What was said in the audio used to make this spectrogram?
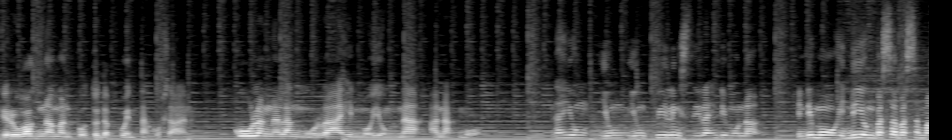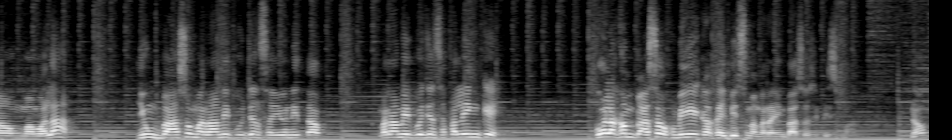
Pero wag naman po to the point na kung saan kulang na lang murahin mo yung na anak mo na yung yung yung feelings nila hindi mo na hindi mo hindi yung basta-basta mawala. Yung baso marami po diyan sa unit up. Marami po diyan sa palengke. Kung wala kang baso, humingi ka kay Bisma, maraming baso si Bisma. No?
